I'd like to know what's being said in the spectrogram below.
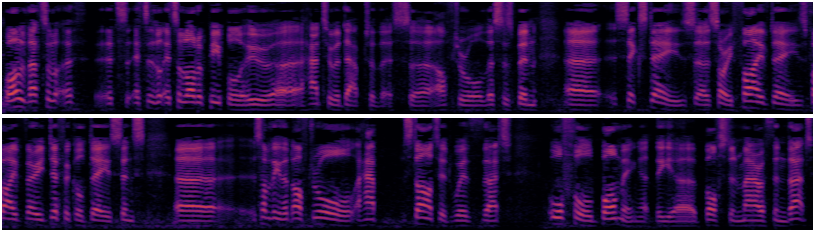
Well, that's a, it's, it's, a, it's a lot of people who uh, had to adapt to this. Uh, after all, this has been uh, six days, uh, sorry, five days, five very difficult days since uh, something that, after all, started with that awful bombing at the uh, Boston Marathon. That,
